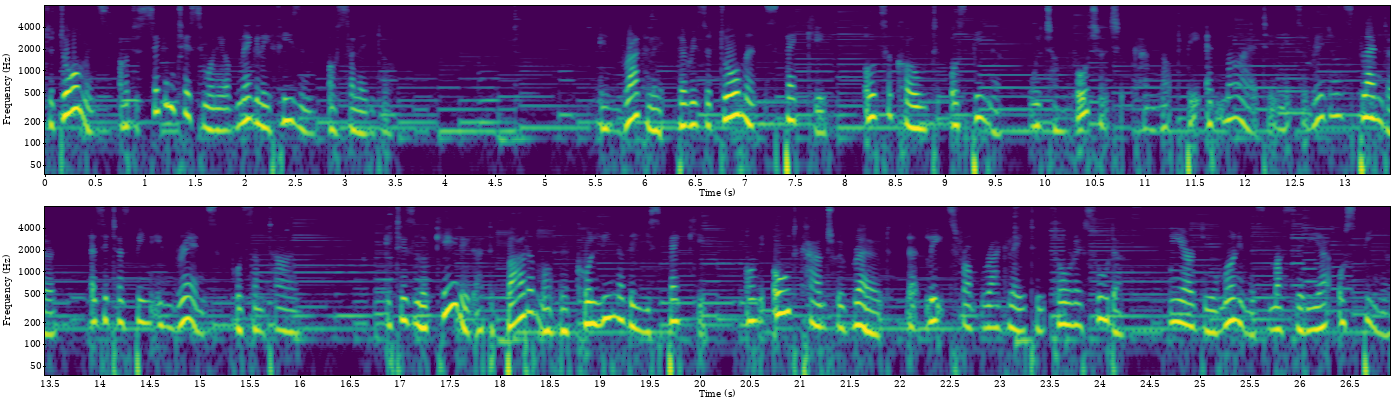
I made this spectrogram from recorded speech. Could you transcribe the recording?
The dolmens are the second testimony of megalithism of Salento. In Racale there is a dolmen Specchi, also called Ospina, which unfortunately cannot be admired in its original splendor as it has been in ruins for some time. It is located at the bottom of the Collina degli Specchi, on the old country road that leads from Racale to Torre Suda, near the homonymous Masseria Ospina.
